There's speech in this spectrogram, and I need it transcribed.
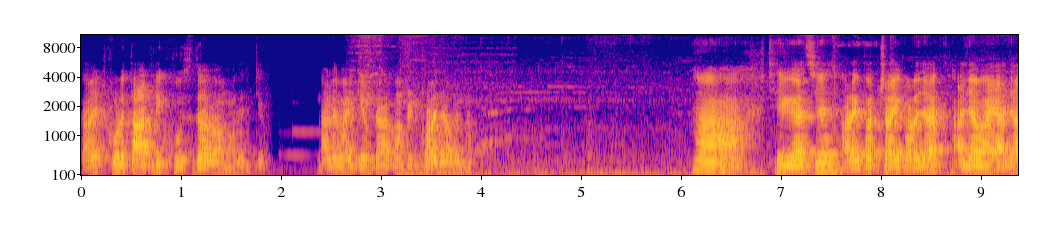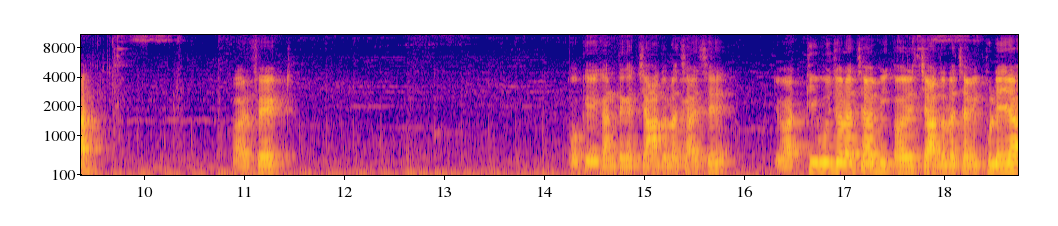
কালেক্ট করে তাড়াতাড়ি খুঁজতে হবে আমাদেরকে। নাহলে ভাই গেমটা কমপ্লিট করা যাবে না। হ্যাঁ ঠিক আছে, আরেকবার ট্রাই করা যাক। আজা ভাই, আজা। পারফেক্ট ওকে এখান থেকে চাঁদওয়ালা চাইছে। এবার ত্রিভুজওয়ালা চাবি, ওই চাঁদওয়ালা চাবি খুলে যা।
